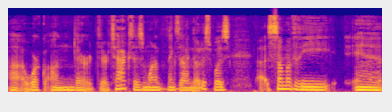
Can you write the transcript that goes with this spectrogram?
uh, work on their their taxes, and one of the things that I noticed was uh, some of the uh,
